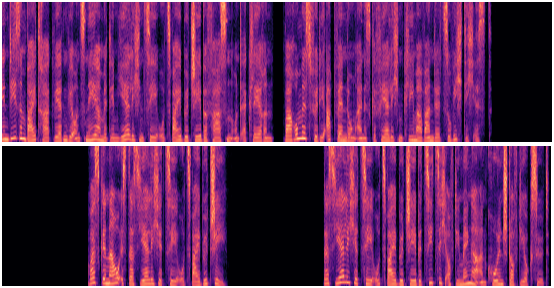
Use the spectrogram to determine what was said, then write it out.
In diesem Beitrag werden wir uns näher mit dem jährlichen CO2-Budget befassen und erklären, warum es für die Abwendung eines gefährlichen Klimawandels so wichtig ist. Was genau ist das jährliche CO2-Budget? Das jährliche CO2-Budget bezieht sich auf die Menge an Kohlenstoffdioxid,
